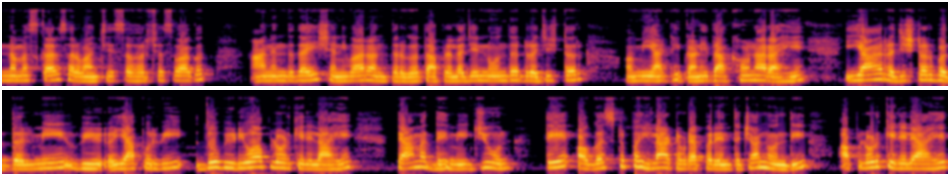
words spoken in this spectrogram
नमस्कार सर्वांचे सहर्ष स्वागत. आनंददायी शनिवार अंतर्गत आपल्याला जे नोंद रजिस्टर मी या ठिकाणी दाखवणार आहे या रजिस्टरबद्दल मी व्हि यापूर्वी जो व्हिडिओ अपलोड केलेला आहे त्यामध्ये मी जून ते ऑगस्ट पहिल्या आठवड्यापर्यंतच्या नोंदी अपलोड केलेल्या आहेत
